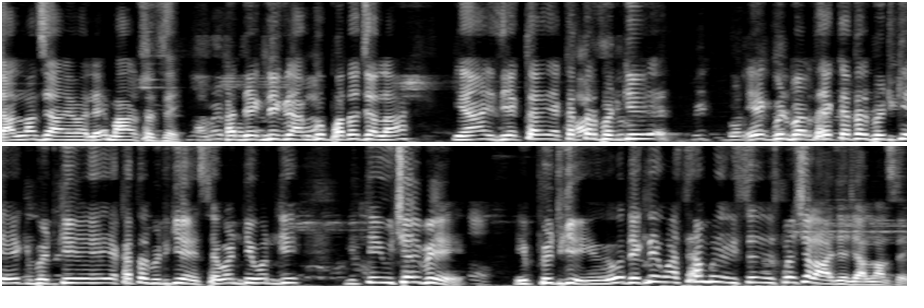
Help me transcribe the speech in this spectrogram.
जालना से आए वाले महाराष्ट्र से हाँ, देखने के लिए हमको पता चला कि यहाँ इस इकहत्तर इकहत्तर फीट की एक फीट बढ़ता है इकहत्तर फीट की एक फीट की इकहत्तर फीट की है सेवेंटी वन की इतनी ऊंचाई पे ये फीट की वो देखने के वास्ते हम इससे स्पेशल आ जाए जालना से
